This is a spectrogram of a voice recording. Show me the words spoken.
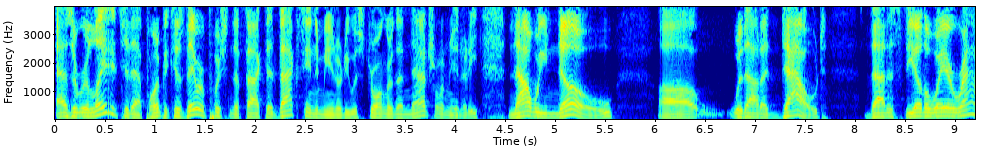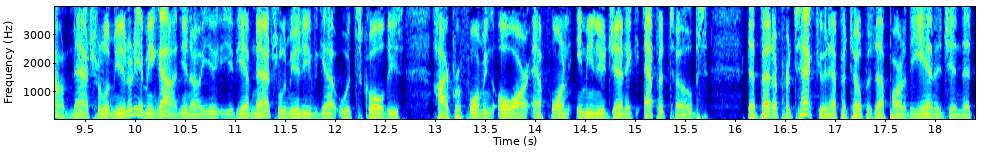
as it related to that point, because they were pushing the fact that vaccine immunity was stronger than natural immunity. Now we know, uh, without a doubt, that it's the other way around. Natural immunity, I mean, God, you know, you, if you have natural immunity, you've got what's called these high performing ORF1 immunogenic epitopes that better protect you. An epitope is that part of the antigen that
